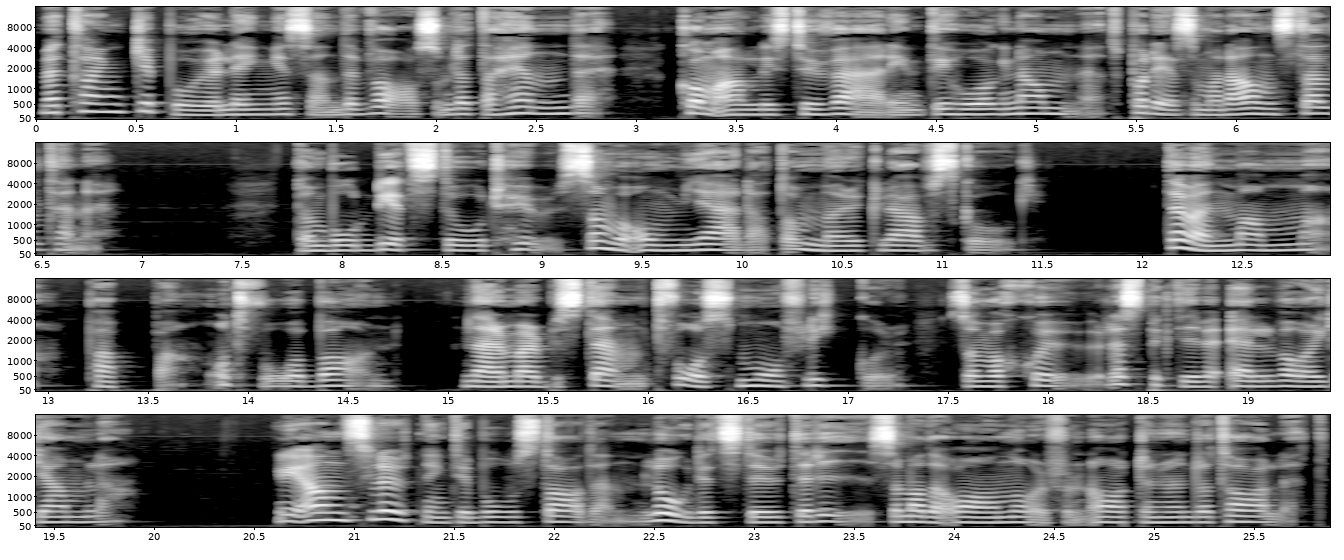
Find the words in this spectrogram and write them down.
Med tanke på hur länge sedan det var som detta hände kom Alice tyvärr inte ihåg namnet på det som hade anställt henne. De bodde i ett stort hus som var omgärdat av mörk lövskog. Det var en mamma, pappa och två barn. Närmare bestämt två små flickor som var sju respektive elva år gamla. I anslutning till bostaden låg det ett stuteri som hade anor från 1800-talet,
